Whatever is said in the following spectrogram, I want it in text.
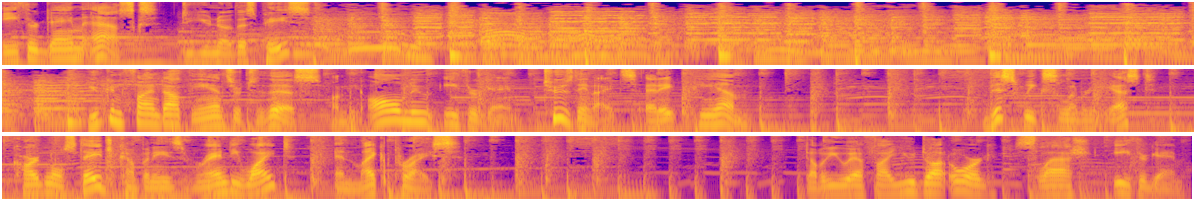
Ether Game asks, Do you know this piece? You can find out the answer to this on the all new Ether Game, Tuesday nights at 8 p.m. This week's celebrity guest, Cardinal Stage Company's Randy White and Mike Price. WFIU.org slash Ethergame.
